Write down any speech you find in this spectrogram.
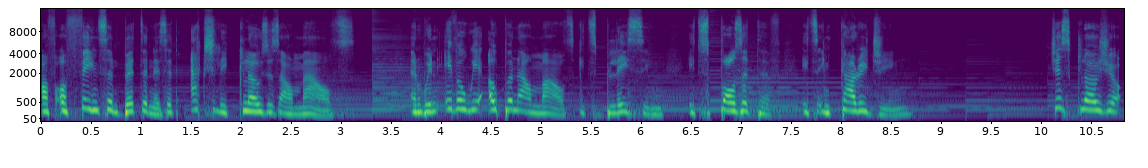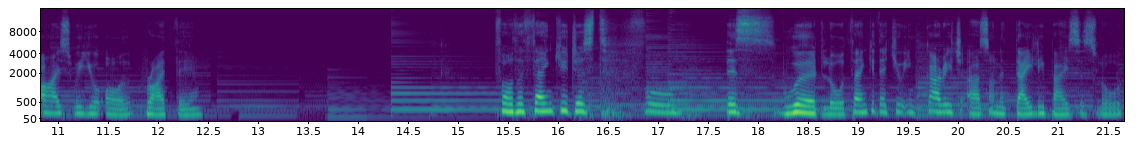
of offense and bitterness, it actually closes our mouths. And whenever we open our mouths, it's blessing, it's positive, it's encouraging. Just close your eyes where you are right there. Father, thank you just for this word, Lord. Thank you that you encourage us on a daily basis, Lord.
